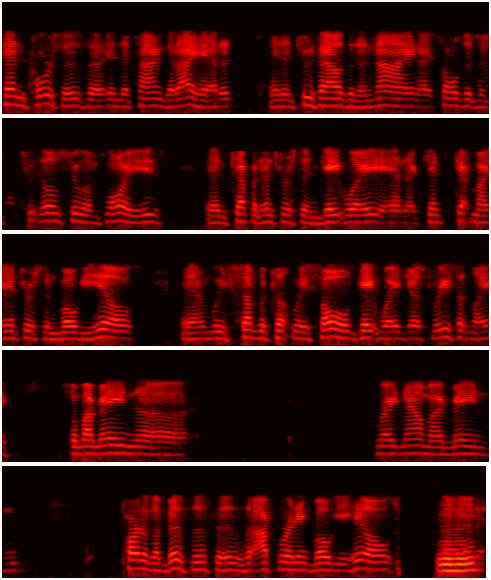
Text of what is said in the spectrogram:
10 courses uh, in the time that I had it. And in 2009, I sold it to those two employees and kept an interest in Gateway and I kept my interest in Bogey Hills. And we subsequently sold Gateway just recently. So my main, uh, right now, my main part of the business is operating Bogey Hills. Mhm. And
